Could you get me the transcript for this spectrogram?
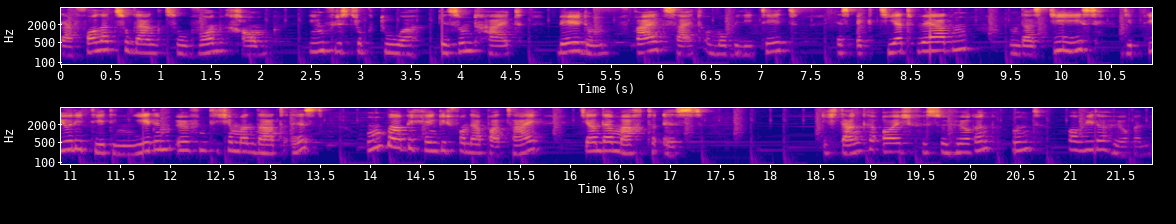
der volle Zugang zu Wohnraum, Infrastruktur, Gesundheit, Bildung, Freizeit und Mobilität respektiert werden und dass dies die Priorität in jedem öffentlichen Mandat ist, unabhängig von der Partei, die an der Macht ist. Ich danke euch fürs Zuhören und auf Wiederhören.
